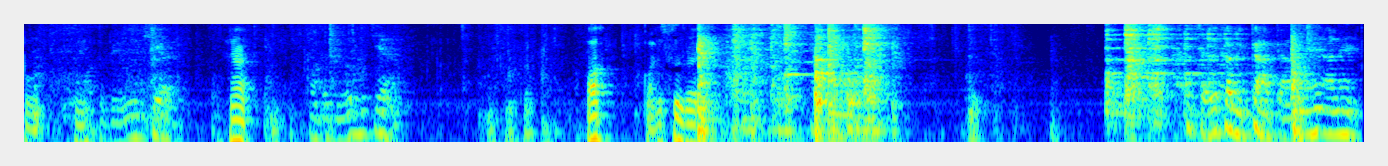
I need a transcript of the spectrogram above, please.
哦。啊。好，广式的。才甲你教教安尼安尼。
